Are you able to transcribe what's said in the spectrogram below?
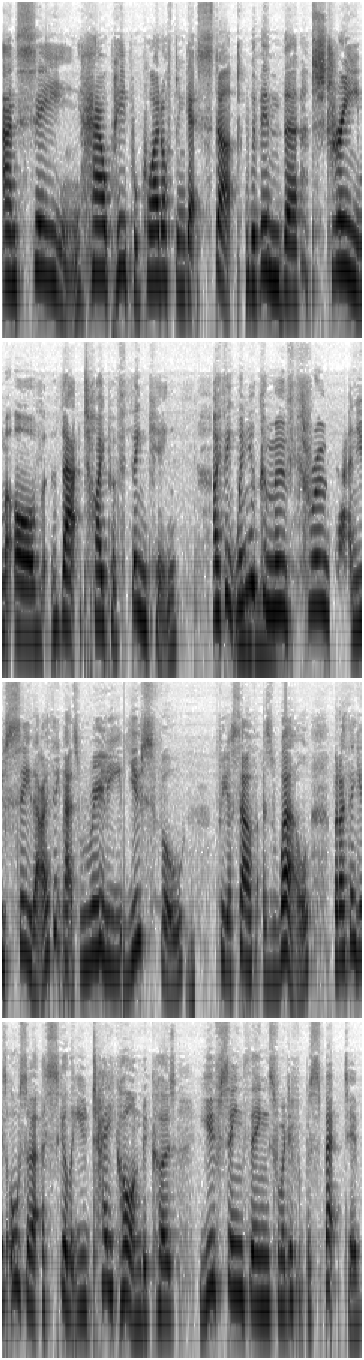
and seeing how people quite often get stuck within the stream of that type of thinking, I think when you can mm. move through that and you see that, I think that's really useful for yourself as well. But I think it's also a skill that you take on because you've seen things from a different perspective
